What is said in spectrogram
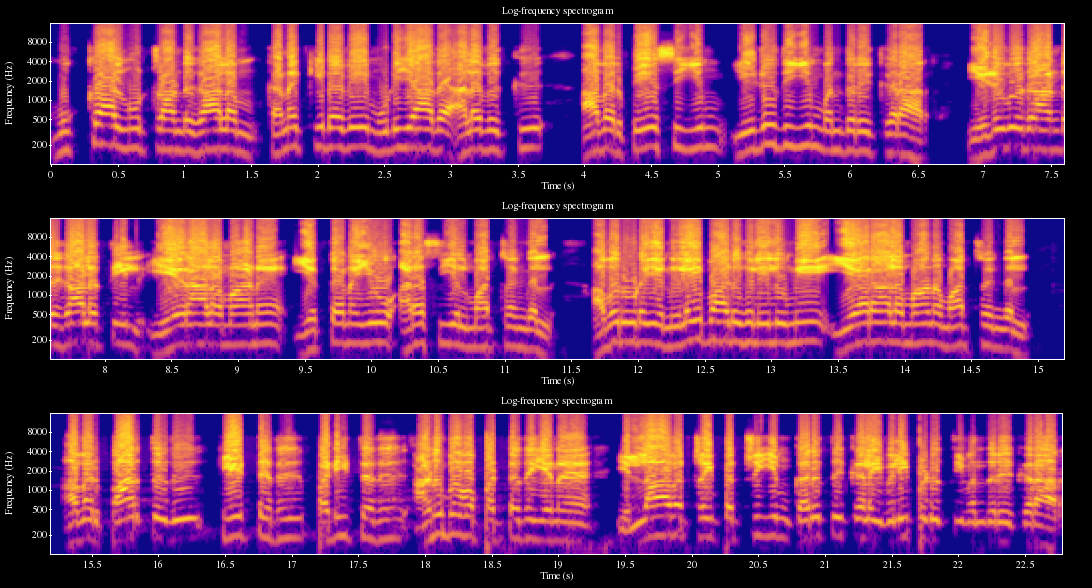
முக்கால் நூற்றாண்டு காலம் கணக்கிடவே முடியாத அளவுக்கு அவர் பேசியும் எழுதியும் வந்திருக்கிறார். எழுபது ஆண்டு காலத்தில் ஏராளமான எத்தனையோ அரசியல் மாற்றங்கள் அவருடைய நிலைப்பாடுகளிலுமே ஏராளமான மாற்றங்கள். அவர் பார்த்தது கேட்டது படித்தது அனுபவப்பட்டது என எல்லாவற்றை பற்றியும் கருத்துக்களை வெளிப்படுத்தி வந்திருக்கிறார்.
